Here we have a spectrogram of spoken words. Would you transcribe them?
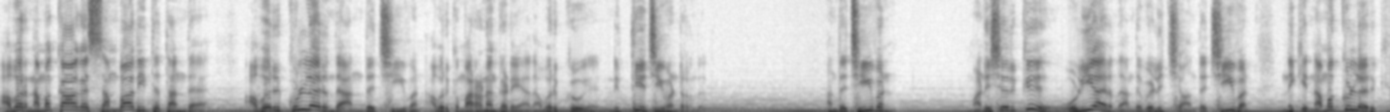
அவர் நமக்காக சம்பாதித்து தந்த அவருக்குள்ள இருந்த அந்த ஜீவன் அவருக்கு மரணம் கிடையாது. அவருக்கு நித்திய ஜீவன் இருந்தது. அந்த ஜீவன் மனுஷருக்கு ஒளியா இருந்தது. அந்த வெளிச்சம் அந்த ஜீவன் இன்னைக்கு நமக்குள்ள இருக்கு.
